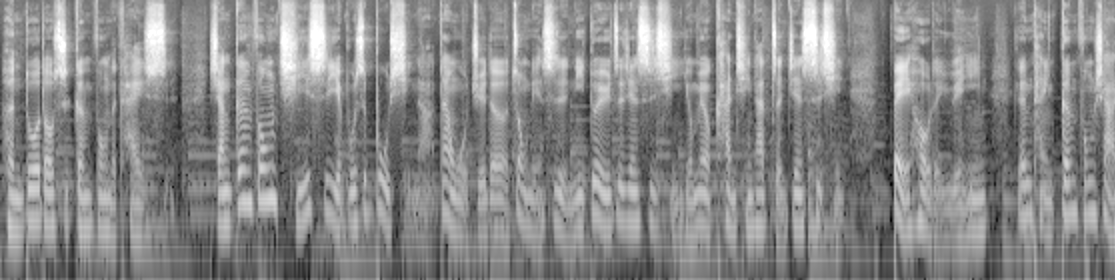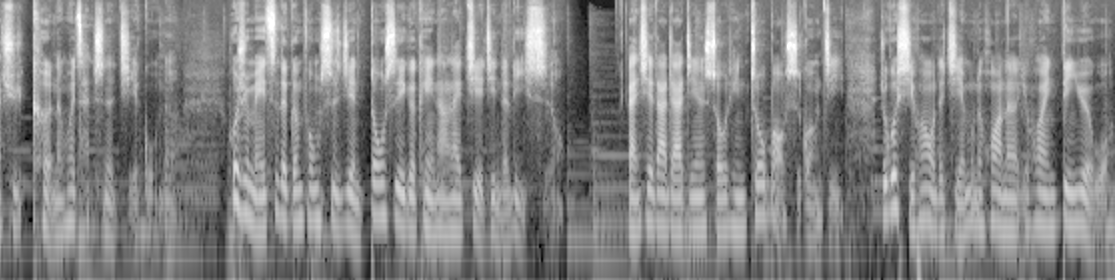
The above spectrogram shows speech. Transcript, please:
很多都是跟风的开始。想跟风其实也不是不行啊，但我觉得重点是你对于这件事情有没有看清它整件事情背后的原因，跟你跟风下去可能会产生的结果呢？或许每一次的跟风事件都是一个可以拿来借鉴的历史哦。感谢大家今天收听周报时光机，如果喜欢我的节目的话呢，也欢迎订阅我。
